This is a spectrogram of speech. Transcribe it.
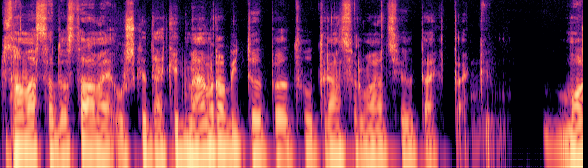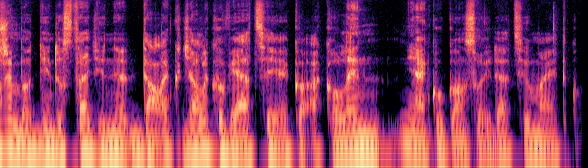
znova sa dostávame, už keď, keď mám robiť tú, tú transformáciu, tak, tak môžem od nej dostať ďaleko, ďaleko viacej ako, ako len nejakú konsolidáciu majetku.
